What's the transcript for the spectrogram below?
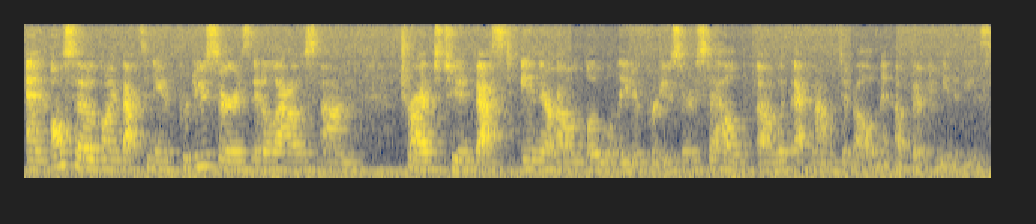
And also, going back to native producers, it allows um, tribes to invest in their own local native producers to help uh, with economic development of their communities.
